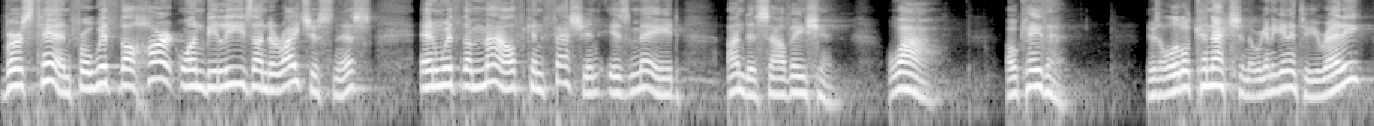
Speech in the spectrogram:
Verse 10 For with the heart one believes unto righteousness, and with the mouth confession is made unto salvation. Wow. Okay, then. There's a little connection that we're going to get into. You ready?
